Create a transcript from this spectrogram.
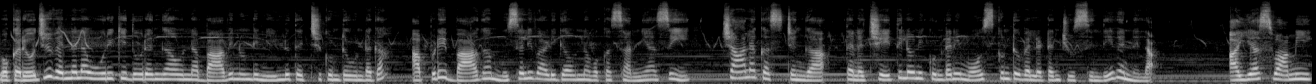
ఒకరోజు వెన్నెల ఊరికి దూరంగా ఉన్న బావి నుండి నీళ్ళు తెచ్చుకుంటూ ఉండగా అప్పుడే బాగా ముసలివాడిగా ఉన్న ఒక సన్యాసి చాలా కష్టంగా తన చేతిలోని కుండని మోసుకుంటూ వెళ్ళటం చూసింది వెన్నెల. అయ్యా స్వామి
